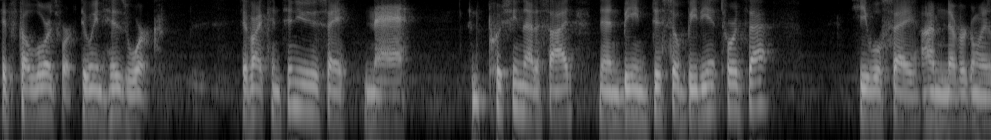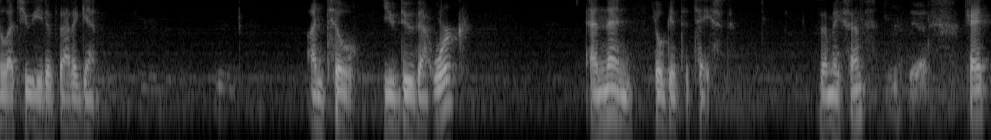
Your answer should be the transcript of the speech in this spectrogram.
it's the Lord's work, doing His work. If I continue to say nah and pushing that aside and being disobedient towards that, He will say, "I'm never going to let you eat of that again." Until you do that work, and then you'll get to taste. Does that make sense? Yeah. Okay.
